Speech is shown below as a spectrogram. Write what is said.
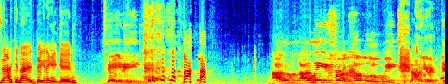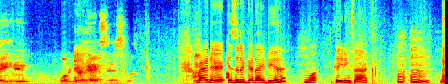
Zach and I are dating again. Dating? I, I leave for a couple of weeks and now you're dating one of your exes? Ryder, is it a good idea? What? Dating Zach? Mm-mm.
